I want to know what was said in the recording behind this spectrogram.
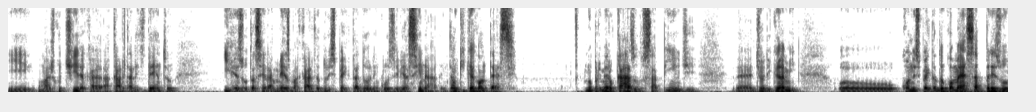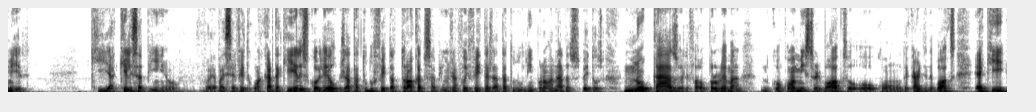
e o mágico tira a carta ali de dentro, e resulta ser a mesma carta do espectador, inclusive assinada. Então o que, que acontece? No primeiro caso do sapinho de, eh, de origami, o, quando o espectador começa a presumir que aquele sapinho vai ser feito com a carta que ele escolheu, já está tudo feito. A troca do sapinho já foi feita, já está tudo limpo, não há nada suspeitoso. No caso, ele falou, o problema com, com a Mystery Box ou, ou, com The Card in the Box é que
